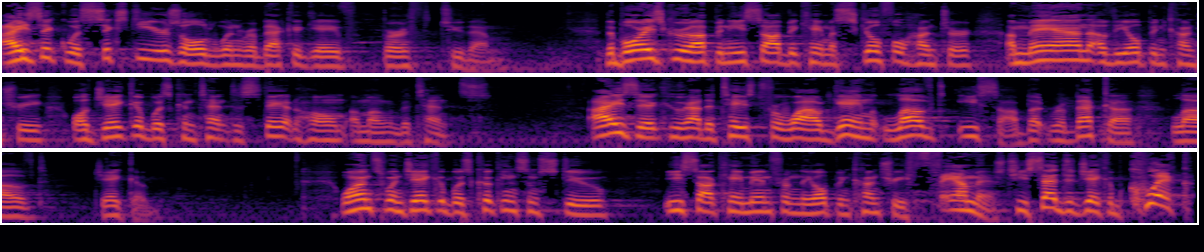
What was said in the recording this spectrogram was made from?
Isaac was 60 years old when Rebekah gave birth to them. The boys grew up, and Esau became a skillful hunter, a man of the open country, while Jacob was content to stay at home among the tents. Isaac, who had a taste for wild game, loved Esau, but Rebekah loved Jacob. Once, when Jacob was cooking some stew, Esau came in from the open country, famished. He said to Jacob, Quick,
